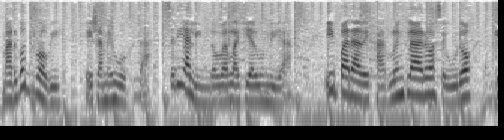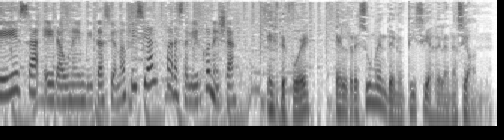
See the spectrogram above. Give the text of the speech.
Margot Robbie. Ella me gusta. Sería lindo verla aquí algún día y para dejarlo en claro aseguró que esa era una invitación oficial para salir con ella. Este fue el resumen de Noticias de la Nación.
